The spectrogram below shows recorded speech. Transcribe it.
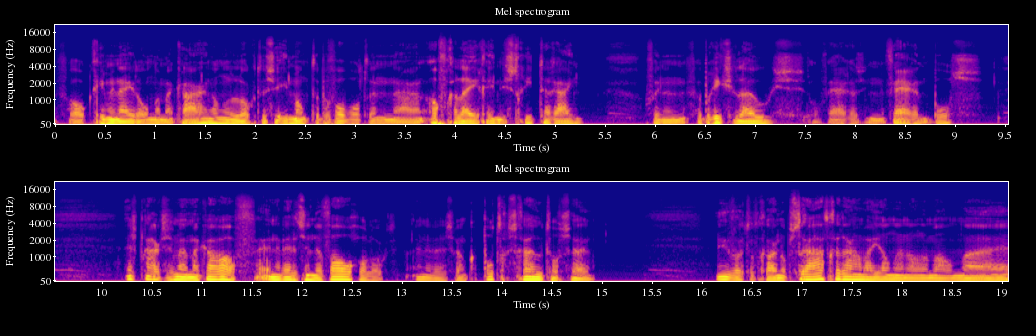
Vooral criminelen onder elkaar. En dan lokten ze iemand bijvoorbeeld een, naar een afgelegen industrieterrein. Of in een fabrieksloos. Of ergens in ver in het bos. En spraken ze met elkaar af. En dan werden ze in de val gelokt. En dan werden ze gewoon kapot geschoten of zo. Nu wordt het gewoon op straat gedaan. Waar Jan en allemaal... Uh,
